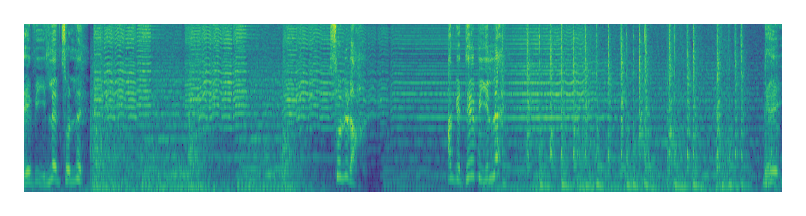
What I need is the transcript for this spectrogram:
தேவி இல்லைன்னு சொல்லு. சொல்லுடா. அங்க தேவி இல்ல? டேய்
